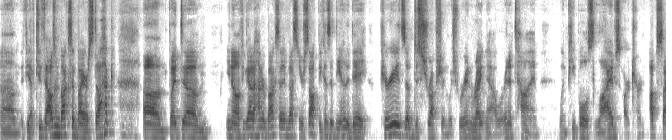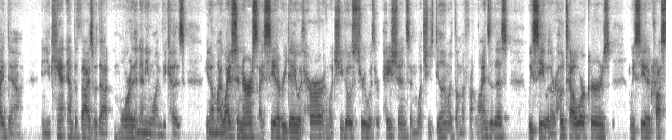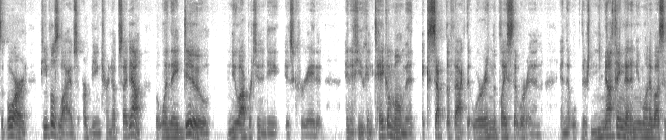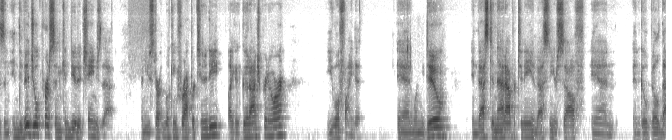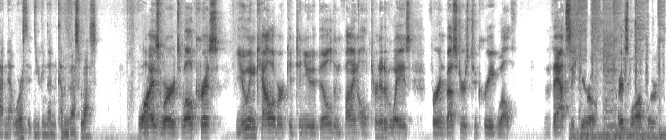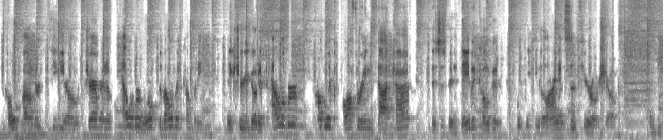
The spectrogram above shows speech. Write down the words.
um, if you have 2000 bucks i'd buy our stock um, but um, you know if you got a hundred bucks i'd invest in yourself because at the end of the day periods of disruption, which we're in right now, we're in a time when people's lives are turned upside down. And you can't empathize with that more than anyone because, you know, my wife's a nurse. I see it every day with her and what she goes through with her patients and what she's dealing with on the front lines of this. We see it with our hotel workers. We see it across the board. People's lives are being turned upside down. But when they do, new opportunity is created. And if you can take a moment, accept the fact that we're in the place that we're in, and that there's nothing that any one of us as an individual person can do to change that, and you start looking for opportunity like a good entrepreneur, you will find it. And when you do, invest in that opportunity, invest in yourself, and and go build that net worth you can then come invest with us. Wise words. Well, Chris, you and Caliber continue to build and find alternative ways for investors to create wealth. That's a hero. Chris Wampler, co founder, CEO, chairman of Caliber Wealth Development Company. Make sure you go to caliberpublicoffering.com. This has been David Cogan with the Alliance of Heroes Show. Thank you.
